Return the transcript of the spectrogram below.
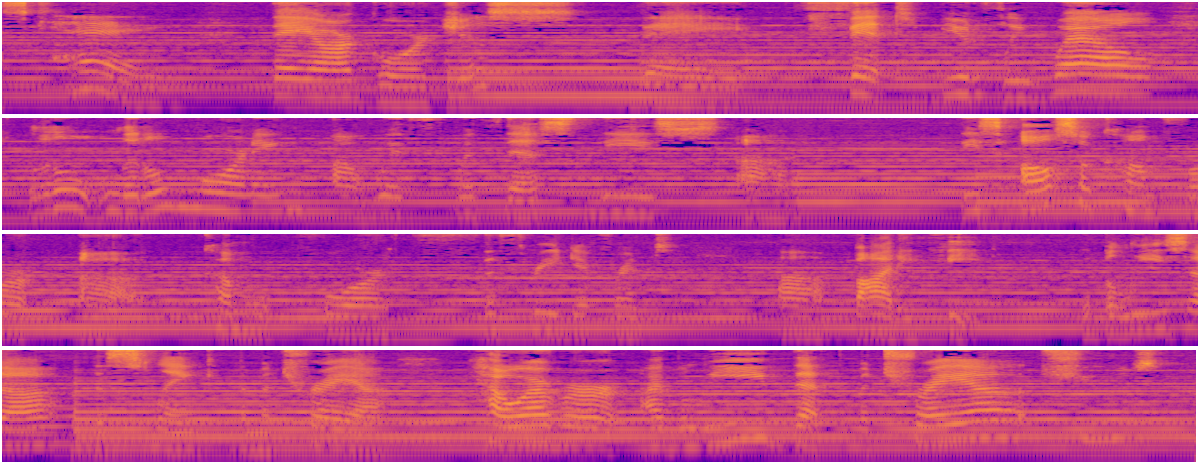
SK. They are gorgeous. They fit beautifully well. Little little warning uh, with with this. These uh, these also come for uh, come for the three different uh, body feet: the Bellizia, the Slink, the Maitreya. However, I believe that the Maitreya shoes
